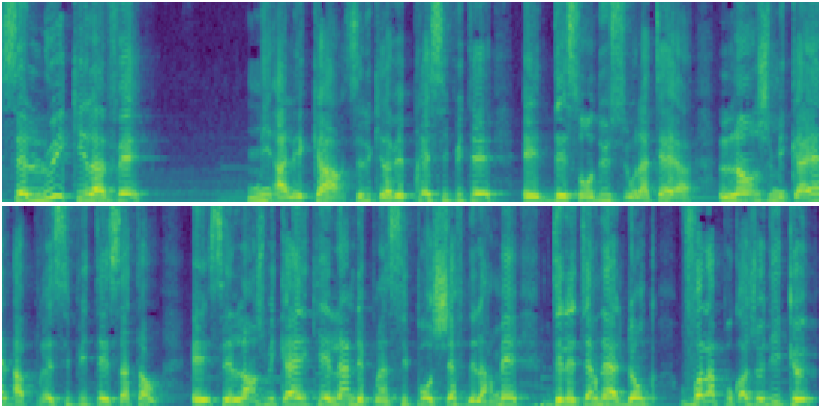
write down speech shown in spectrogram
C'est lui qui l'avait mis à l'écart. C'est lui qui l'avait précipité et descendu sur la terre. L'ange Michael a précipité Satan. Et c'est l'ange Michael qui est l'un des principaux chefs de l'armée de l'Éternel. Donc voilà pourquoi je dis que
